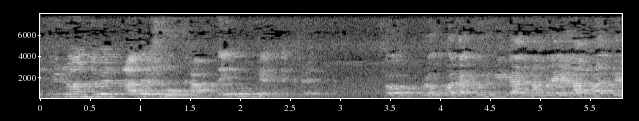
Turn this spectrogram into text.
If you don't do it, others will come. They will get the credit. So Prabhupada கூறுகிறார் நம்மளை எல்லாம் பார்த்து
